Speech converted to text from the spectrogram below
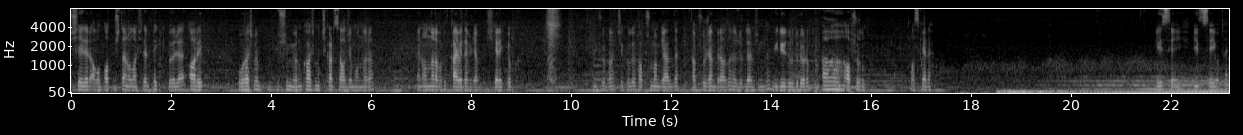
şeyleri al- 60 tane olan şeyleri pek böyle arayıp uğraşmayı düşünmüyorum. Karşıma çıkarsa alacağım onlara. Yani onlara vakit kaybedemeyeceğim. Hiç gerek yok. Şimdi şuradan çıkılıyor. Hapşurmam geldi. Hapşuracağım birazdan. Özür dilerim şimdiden. Videoyu durduruyorum. Ah hapşurdum. Askere. Wilsey, Wilsey Otel.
